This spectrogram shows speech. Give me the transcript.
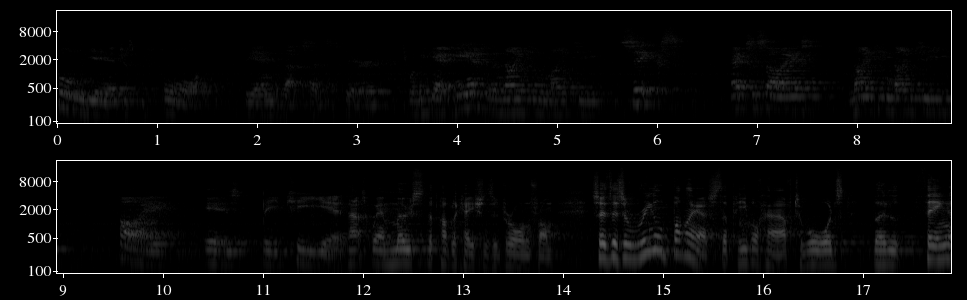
full year just before the end of that census period. When we get here to the 1996 exercise, 1995 is the key year. That's where most of the publications are drawn from. So there's a real bias that people have towards the thing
